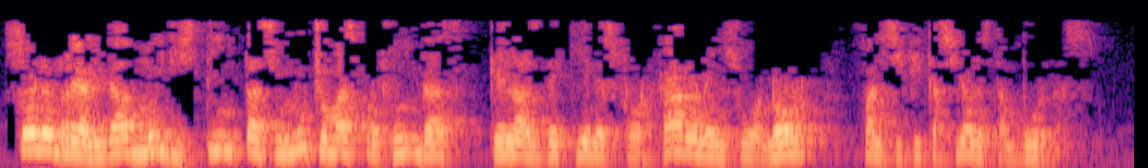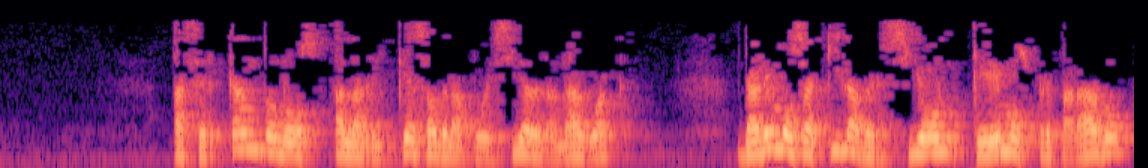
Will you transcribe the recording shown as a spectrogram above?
son en realidad muy distintas y mucho más profundas que las de quienes forjaron en su honor falsificaciones tan burdas acercándonos a la riqueza de la poesía de la náhuac, daremos aquí la versión que hemos preparado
